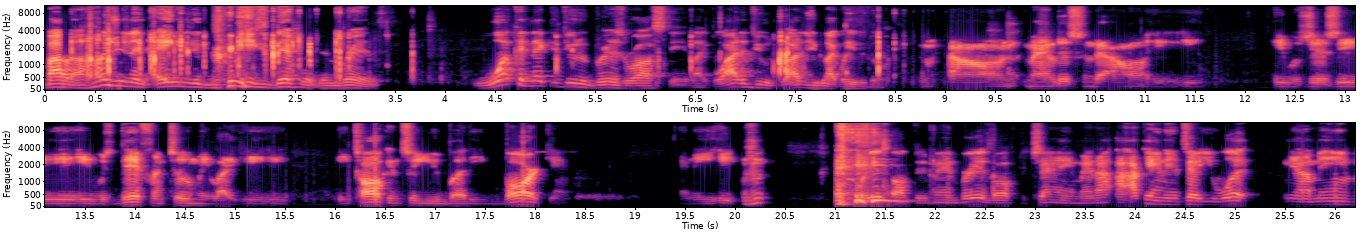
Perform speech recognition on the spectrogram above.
about 180 degrees different than Briz. What connected you to Briz Rawsteen? Like, why did you why did you like what he was doing? Um, man, listen, down. He, he he was just he he was different to me. Like he he, he talking to you, but he barking, and he he. Briz off the man, Briz off the chain, man. I I can't even tell you what you know what I mean.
